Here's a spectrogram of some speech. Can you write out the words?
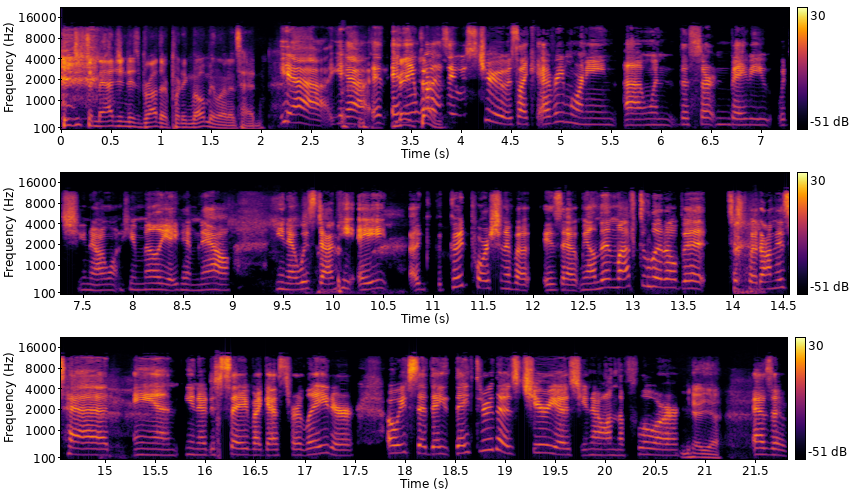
he just imagined his brother putting oatmeal on his head. Yeah, yeah, and, and it was, it was true. It was like every morning uh, when the certain baby, which you know I won't humiliate him now, you know, was done. He ate a good portion of his oatmeal, and then left a little bit to put on his head, and you know, to save, I guess, for later. Oh, he said they they threw those Cheerios, you know, on the floor Yeah, yeah. as a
